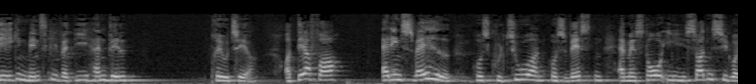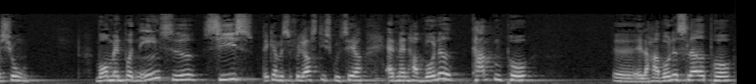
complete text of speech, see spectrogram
det er ikke en menneskelig værdi, han vil prioritere. Og derfor er det en svaghed hos kulturen, hos Vesten, at man står i en sådan situation, hvor man på den ene side siges, det kan man selvfølgelig også diskutere, at man har vundet kampen på, øh, eller har vundet slaget på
